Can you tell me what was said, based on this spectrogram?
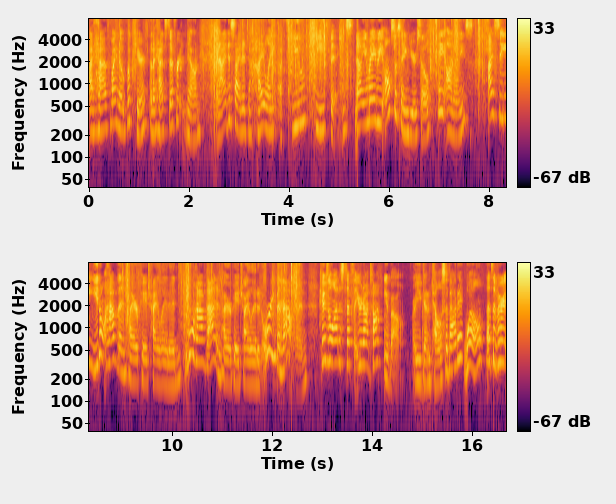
i have my notebook here that i had stuff written down, and I decided to highlight a few key things. Now you may be also saying to yourself, hey Annelies, I see you don't have the entire page highlighted. You don't have that entire page highlighted, or even that one. There's a lot of stuff that you're not talking about. Are you going to tell us about it? Well, that's a very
